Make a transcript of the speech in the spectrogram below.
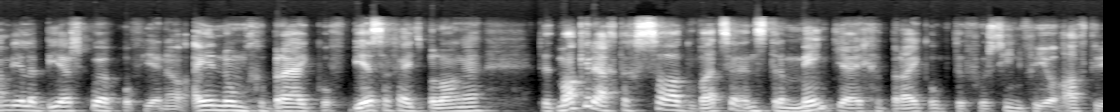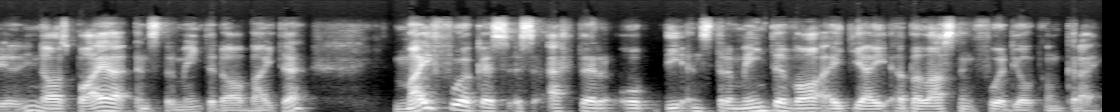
aandelebeurs koop of jy nou eiendom gebruik of besigheidsbelange, dit maak nie regtig saak watse instrument jy gebruik om te voorsien vir jou aftrede nie. Daar's baie instrumente daar buite. My fokus is egter op die instrumente waaruit jy 'n belastingvoordeel kan kry.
